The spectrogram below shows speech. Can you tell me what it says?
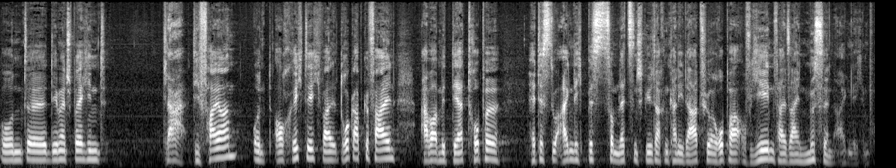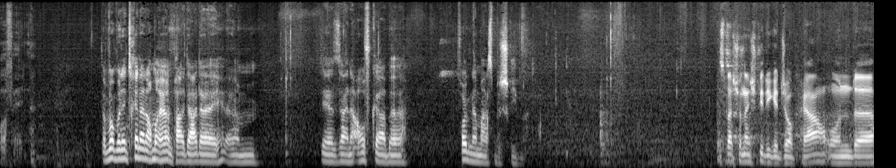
Und äh, dementsprechend, klar, die feiern und auch richtig, weil Druck abgefallen, aber mit der Truppe hättest du eigentlich bis zum letzten Spieltag ein Kandidat für Europa auf jeden Fall sein müssen, eigentlich im Vorfeld. Ne? Dann wollen wir den Trainer noch mal hören, Paul Dardai, ähm, der seine Aufgabe folgendermaßen beschrieben hat. Das war schon ein schwieriger Job, ja. Und äh,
